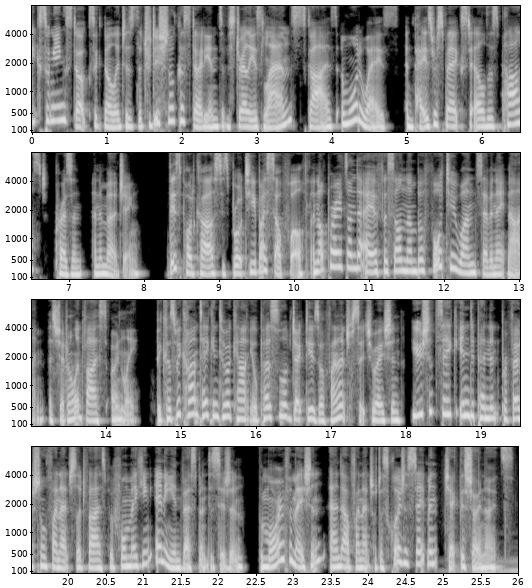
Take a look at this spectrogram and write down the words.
Big Swinging Stocks acknowledges the traditional custodians of Australia's lands, skies, and waterways and pays respects to elders past, present, and emerging. This podcast is brought to you by Selfwealth and operates under AFSL number 421789 as general advice only. Because we can't take into account your personal objectives or financial situation, you should seek independent professional financial advice before making any investment decision. For more information and our financial disclosure statement, check the show notes.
